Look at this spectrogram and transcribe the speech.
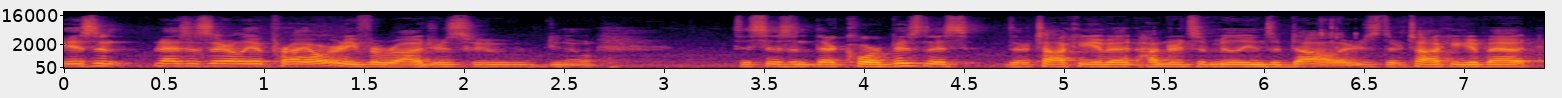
isn't necessarily a priority for Rogers, who you know this isn't their core business. They're talking about hundreds of millions of dollars. They're talking about,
